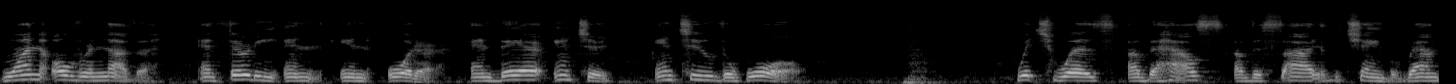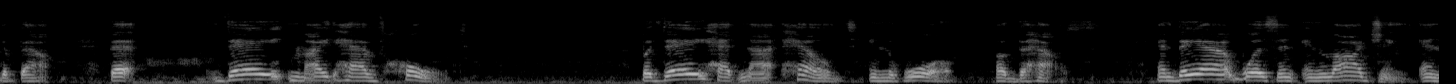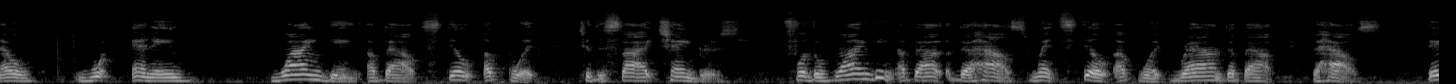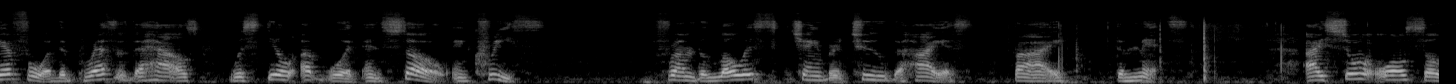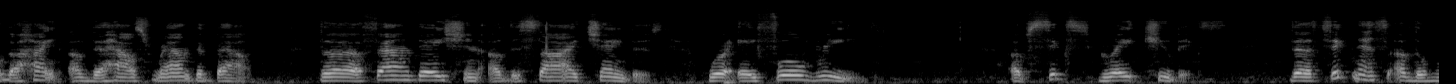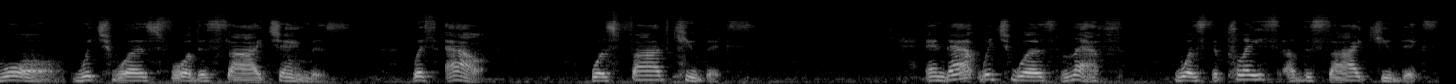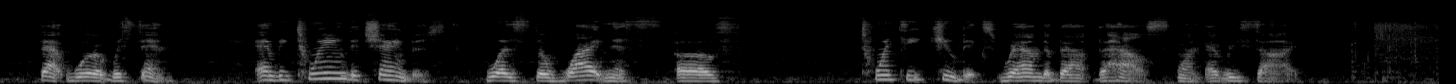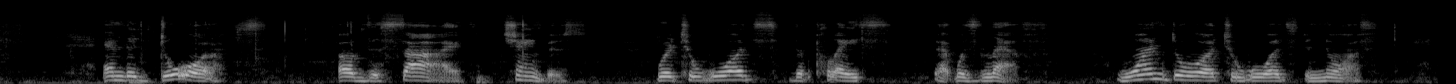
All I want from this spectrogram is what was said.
one over another, and thirty in, in order. And there entered into the wall which was of the house of the side of the chamber round about, that they might have hold but they had not held in the wall of the house. And there was an enlarging and a, and a winding about still upward to the side chambers. For the winding about of the house went still upward round about the house. Therefore, the breadth of the house was still upward, and so increased from the lowest chamber to the highest by the midst. I saw also the height of the house round about. The foundation of the side chambers were a full reed of six great cubits. The thickness of the wall, which was for the side chambers without, was five cubits and that which was left was the place of the side cubits that were within. And between the chambers was the wideness of twenty cubits round about the house on every side. And the doors of the side chambers were towards the place that was left, one door towards the north,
